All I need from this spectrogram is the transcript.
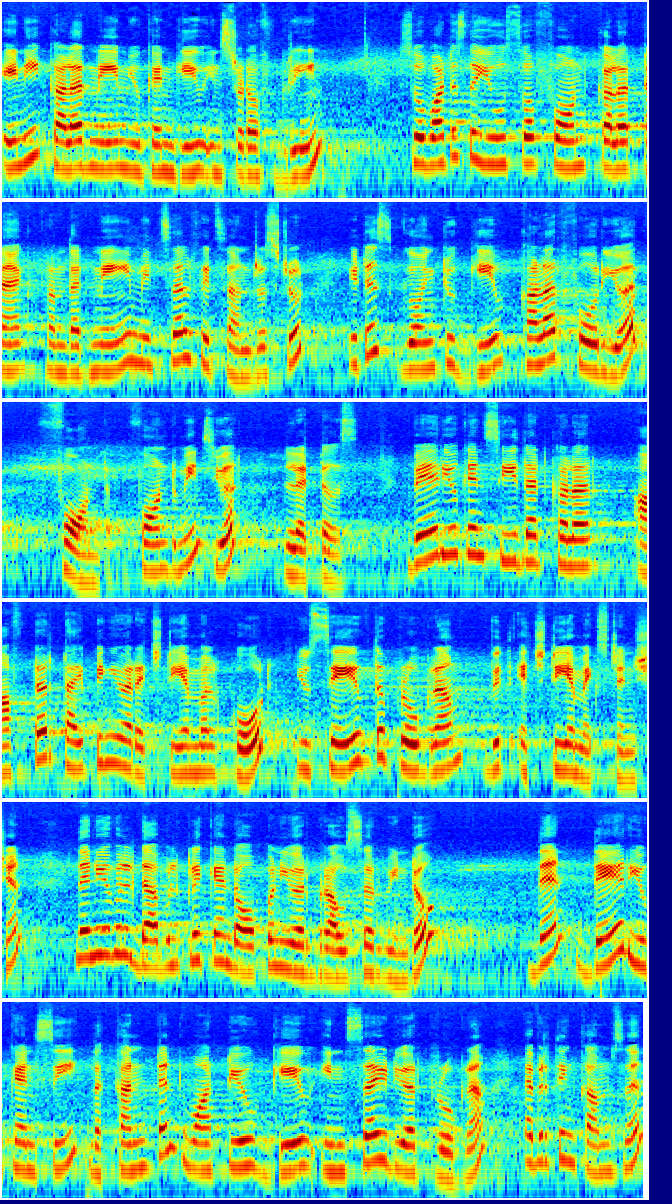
Any color name you can give instead of green so what is the use of font color tag? From that name itself it's understood. It is going to give color for your font. Font means your letters. Where you can see that color after typing your HTML code, you save the program with HTML extension. Then you will double click and open your browser window. Then there you can see the content what you gave inside your program. Everything comes in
